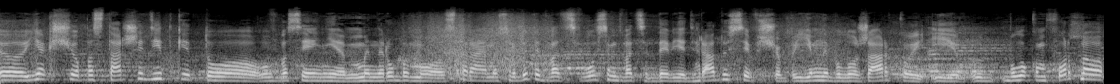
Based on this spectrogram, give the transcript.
Е, Якщо постарші дітки, то в басейні ми не робимо, стараємось робити 28-29 градусів, щоб їм не було жарко і було комфортно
